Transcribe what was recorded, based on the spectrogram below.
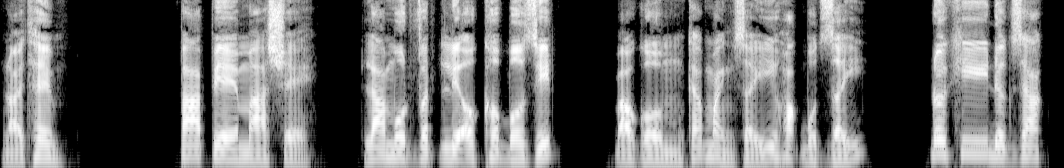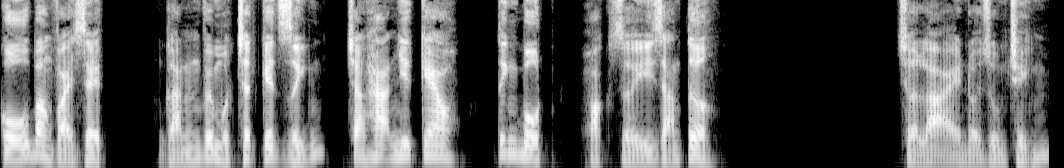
Nói thêm, papier-mâché là một vật liệu composite bao gồm các mảnh giấy hoặc bột giấy, đôi khi được gia cố bằng vải dệt, gắn với một chất kết dính, chẳng hạn như keo, tinh bột hoặc giấy dán tường. Trở lại nội dung chính.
